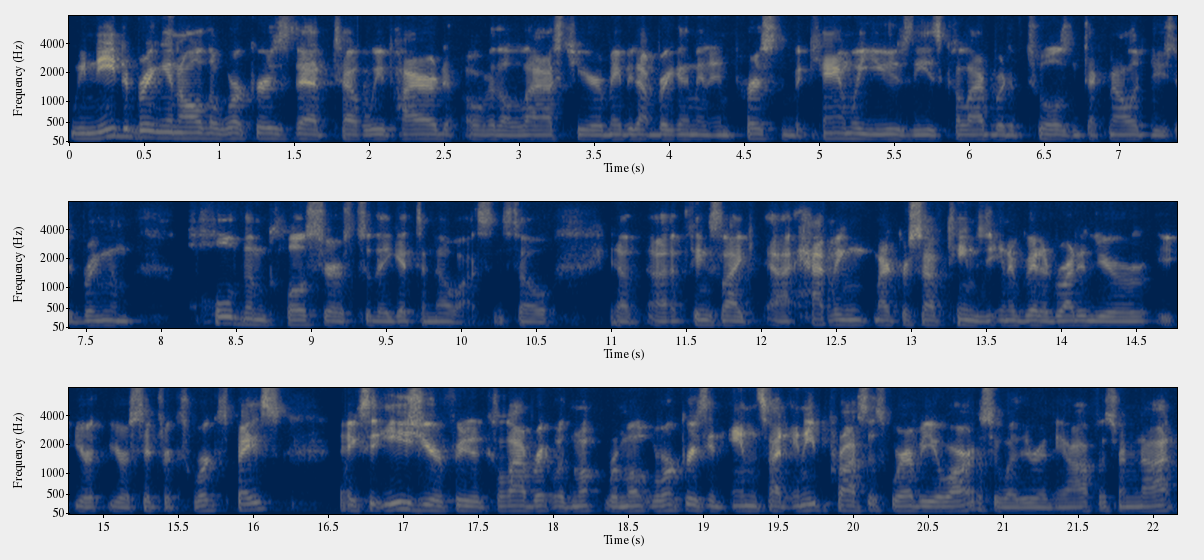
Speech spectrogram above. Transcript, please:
we need to bring in all the workers that uh, we've hired over the last year, maybe not bring them in in person, but can we use these collaborative tools and technologies to bring them, hold them closer so they get to know us? And so you know, uh, things like uh, having Microsoft Teams integrated right into your, your, your Citrix workspace makes it easier for you to collaborate with remote workers in inside any process wherever you are. So whether you're in the office or not,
